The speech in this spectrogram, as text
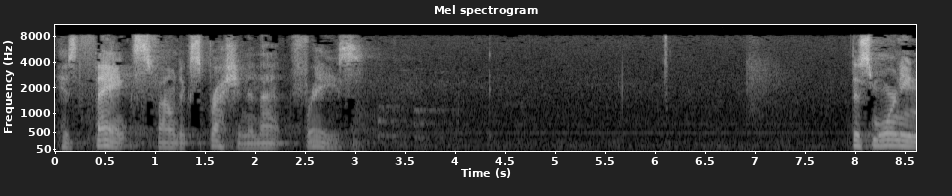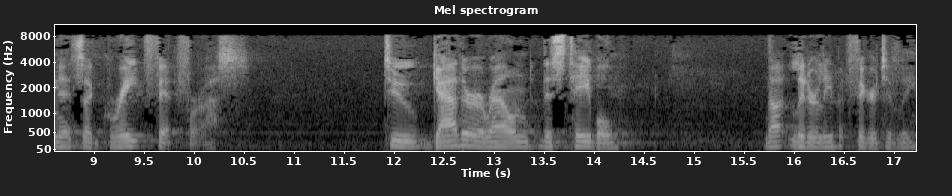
His thanks found expression in that phrase. This morning, it's a great fit for us to gather around this table, not literally, but figuratively,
